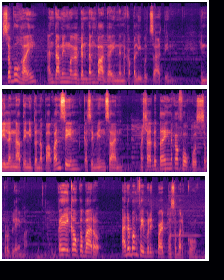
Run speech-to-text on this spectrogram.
Sa buhay, ang daming magagandang bagay na nakapalibot sa atin. Hindi lang natin ito napapansin kasi minsan masyado tayong nakafocus sa problema. Kaya ikaw kabaro, ano bang favorite part mo sa barko?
